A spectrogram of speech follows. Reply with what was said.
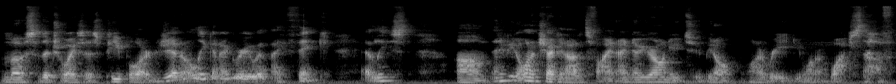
most of the choices people are generally going to agree with, I think, at least. Um, and if you don't want to check it out, it's fine. I know you're on YouTube. You don't want to read. You want to watch stuff.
